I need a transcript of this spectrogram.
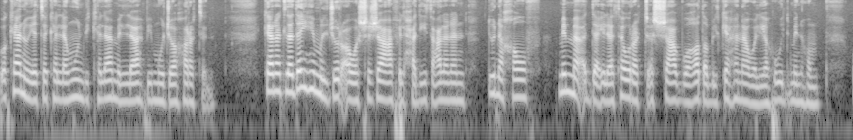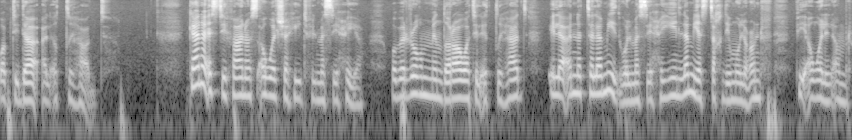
وكانوا يتكلمون بكلام الله بمجاهرة. كانت لديهم الجرأة والشجاعة في الحديث علنا دون خوف مما أدى إلى ثورة الشعب وغضب الكهنة واليهود منهم وابتداء الاضطهاد. كان إستيفانوس أول شهيد في المسيحية وبالرغم من ضراوة الاضطهاد إلا أن التلاميذ والمسيحيين لم يستخدموا العنف في أول الأمر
